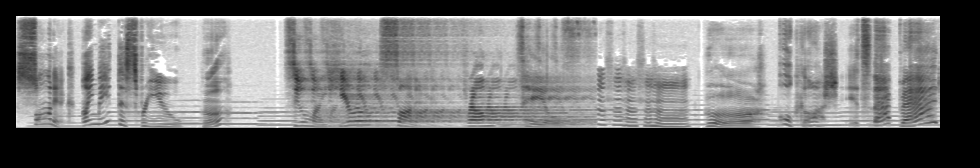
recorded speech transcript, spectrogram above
Sonic, I made this for you. Huh? To my hero, Sonic, from Tails. oh gosh, it's that bad?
